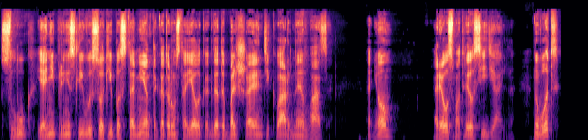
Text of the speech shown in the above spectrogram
слуг, и они принесли высокий постамент, на котором стояла когда-то большая антикварная ваза. На нем орел смотрелся идеально. «Ну вот,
